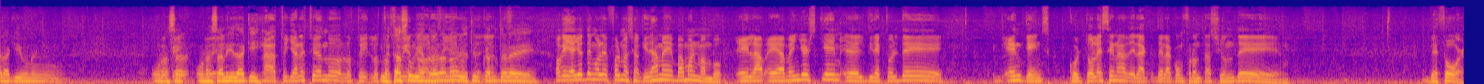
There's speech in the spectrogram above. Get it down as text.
hacer aquí una, una, una Estoy- salida aquí. Nada, estoy, ya le estoy dando. Lo, estoy, lo, Lo estoy estás subiendo, ahora, No, yo estoy subiendo. Ok, ya yo tengo la información aquí. Déjame, vamos al mambo. El eh, Avengers Game, el director de Endgames, cortó la escena de la, de la confrontación de. de Thor.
